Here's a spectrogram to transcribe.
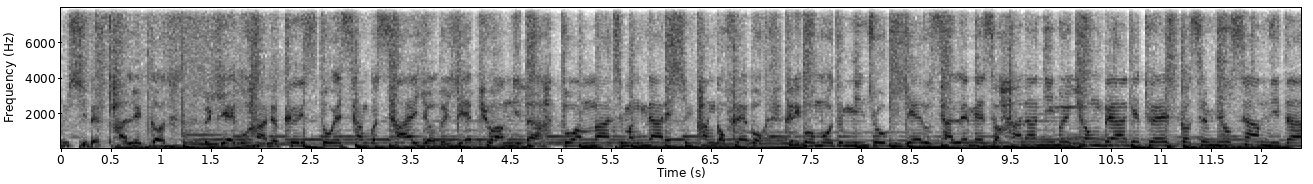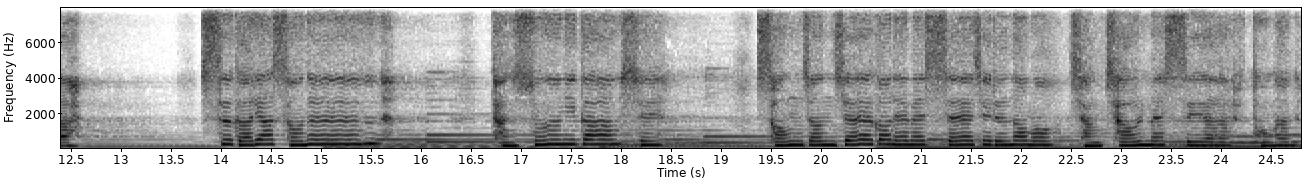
30에 팔릴 것을 예고하며 그리스도의 삶과 사역을 예표합니다. 또한 마지막 날의 심판과 회복. 그리고 모든 민족이 예루살렘에서 하나님을 경배하게 될 것을 묘사합니다. 스가랴서는 단순히 당시 성전 재건의 메시지를 넘어 장차올 메시아를 통한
